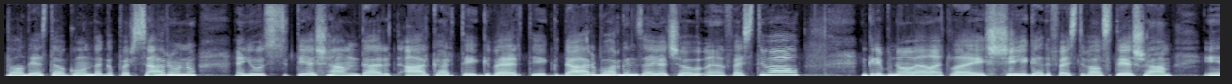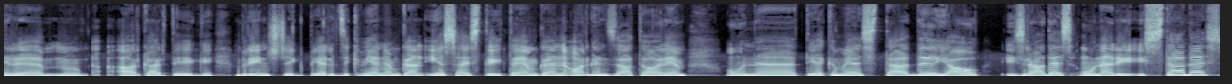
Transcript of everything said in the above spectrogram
Paldies, tev, Gundaga, par sarunu. Jūs tiešām darat ārkārtīgi vērtīgu darbu, organizējot šo uh, festivālu. Gribu novēlēt, lai šī gada festivāls tiešām ir um, ārkārtīgi brīnišķīga pieredze ikvienam, gan iesaistītajam, gan organizatoriem. Un uh, tiekamies tad jau izrādēs un arī izstādēs,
